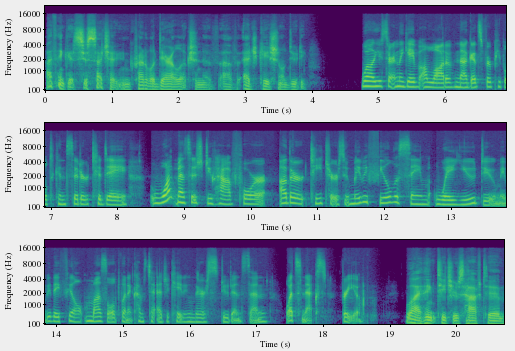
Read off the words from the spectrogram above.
I think it's just such an incredible dereliction of, of educational duty. Well, you certainly gave a lot of nuggets for people to consider today. What message do you have for other teachers who maybe feel the same way you do? Maybe they feel muzzled when it comes to educating their students. And what's next for you? Well, I think teachers have to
